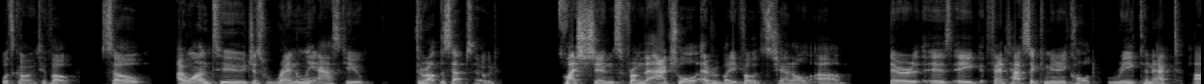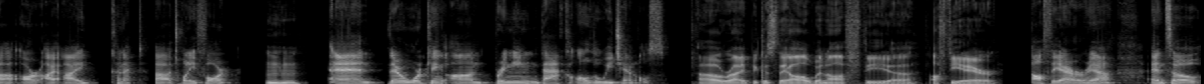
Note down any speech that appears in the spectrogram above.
was going to vote. So I want to just randomly ask you throughout this episode questions from the actual Everybody Votes channel. Uh, there is a fantastic community called RiiConnect, uh, R I I Connect uh, 24 hmm and they're working on bringing back all the Wii channels Oh, right, because they all went off the uh, off the air. off the air, yeah. And so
